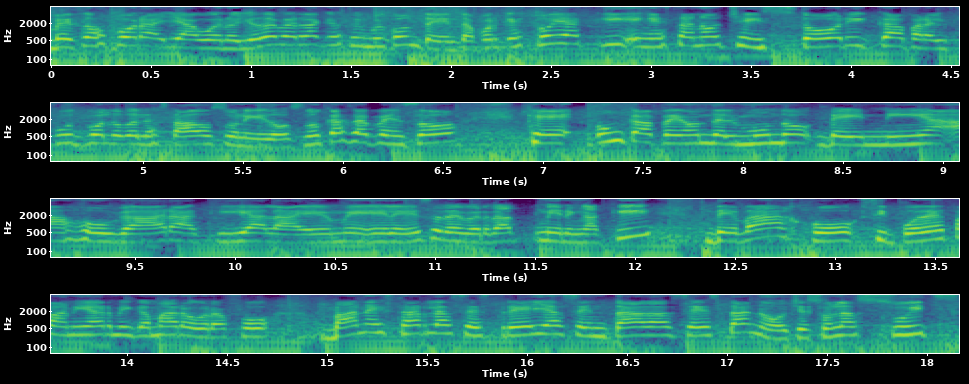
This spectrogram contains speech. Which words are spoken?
besos por allá. Bueno, yo de verdad que estoy muy contenta porque estoy aquí en esta noche histórica para el fútbol de los Estados Unidos. Nunca se pensó que un campeón del mundo venía a jugar aquí a la MLS. De verdad, miren, aquí debajo, si puede panear mi camarógrafo, van a estar las estrellas sentadas esta noche. Son las suites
